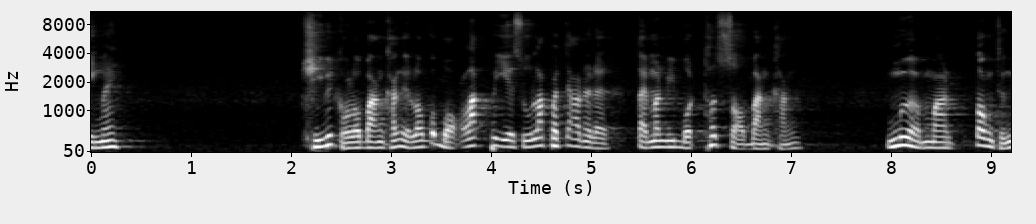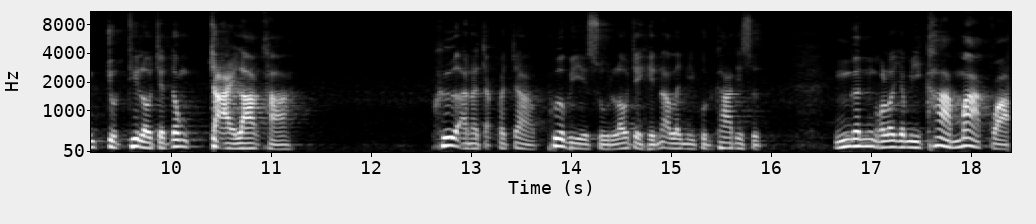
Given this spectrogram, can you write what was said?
จริงไหม ชีวิตของเราบางครั้งเนี่ยเราก็บอกรักพระเยซูรักพระเจ้านั่นแหละแต่มันมีบททดสอบบางครั้ง เมื่อมาต้องถึงจุดที่เราจะต้องจ่ายราคา เพื่ออาณาจักรพระเจ้า เพื่อพระเยซูเราจะเห็นอะไรมีคุณค่าที่สุด เงินของเราจะมีค่ามากกว่า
